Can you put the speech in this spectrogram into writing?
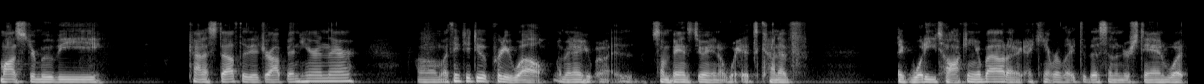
monster movie kind of stuff that they drop in here and there. Um, I think they do it pretty well. I mean, I, some bands doing it in a way it's kind of like, what are you talking about? I, I can't relate to this and understand what,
